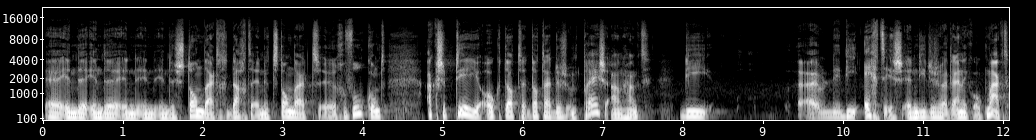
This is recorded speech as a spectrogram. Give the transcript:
uh, in de, in de, in, in, in de standaard gedachte en het standaard uh, gevoel komt, accepteer je ook dat, dat daar dus een prijs aan hangt die die, die, echt is en die dus uiteindelijk ook maakt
